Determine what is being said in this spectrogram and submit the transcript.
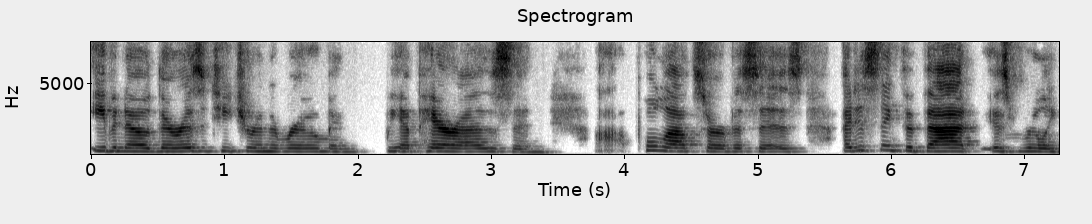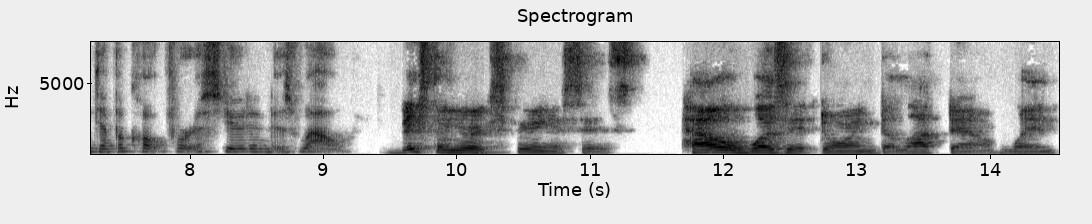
even though there is a teacher in the room and we have paras and uh, pull out services i just think that that is really difficult for a student as well. Based on your experiences how was it during the lockdown when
